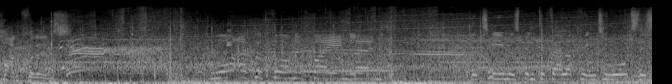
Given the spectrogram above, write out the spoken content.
confidence. What a performance by England. The team has been developing towards this.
